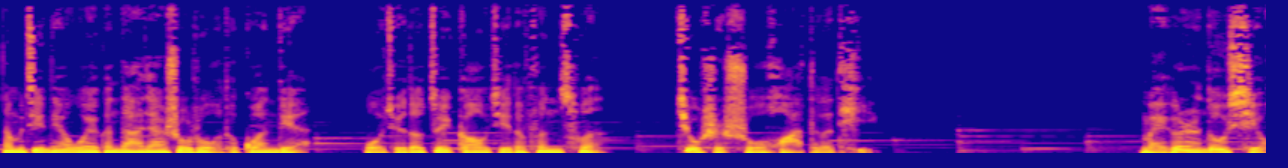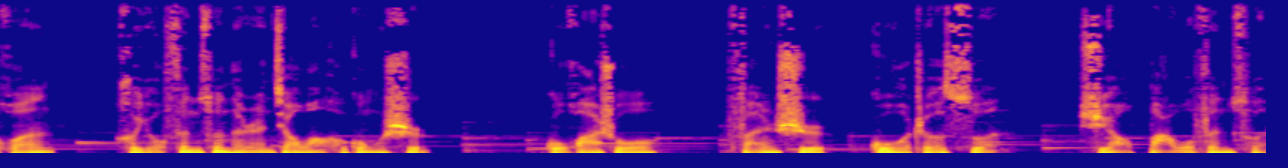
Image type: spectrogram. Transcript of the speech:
那么今天我也跟大家说说我的观点。我觉得最高级的分寸，就是说话得体。每个人都喜欢和有分寸的人交往和共事。古话说：“凡事过则损，需要把握分寸。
